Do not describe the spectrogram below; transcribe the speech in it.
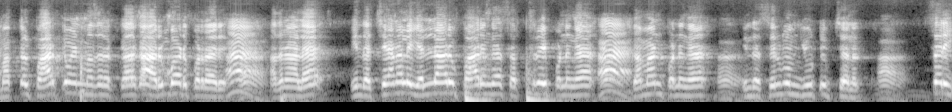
மக்கள் பார்க்க வேண்டும் என்பதற்காக அரும்பாடு படுறாரு அதனால இந்த சேனலை எல்லாரும் பாருங்க சப்ஸ்கிரைப் பண்ணுங்க கமெண்ட் பண்ணுங்க. இந்த செல்வம் யூடியூப் சேனல். சரி.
